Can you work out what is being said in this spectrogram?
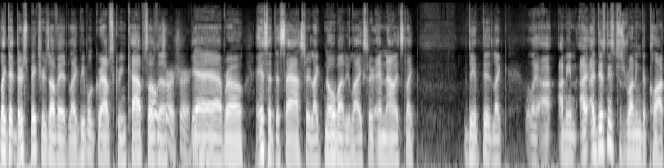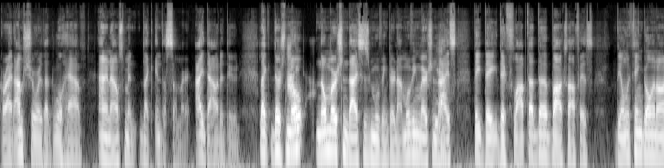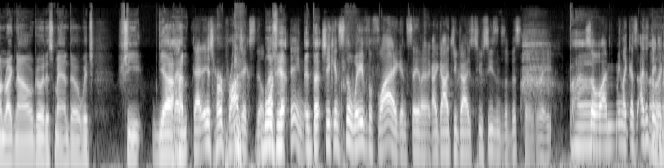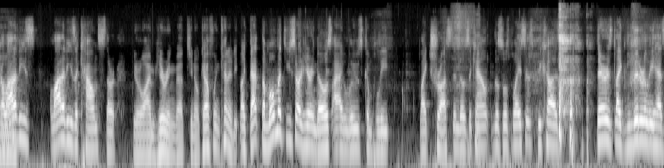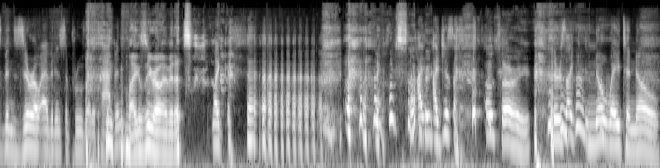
Like there- there's pictures of it. Like people grab screen caps of Oh, the. sure, sure. Yeah, bro, it's a disaster. Like nobody likes her, and now it's like, they did like, like I, I mean, I, I Disney's just running the clock, right? I'm sure that we'll have an announcement like in the summer. I doubt it, dude. Like, there's no no merchandise is moving. They're not moving merchandise. They they they flopped at the box office. The only thing going on right now good is Mando, which she yeah had That, that is her project still. Well, That's she the thing. it- that- she can still wave the flag and say like, "I got you guys two seasons of this thing, great." but, so I mean, like, as I the thing, like a lot of these, a lot of these accounts that are, you know, I'm hearing that you know Kathleen Kennedy, like that. The moment you start hearing those, I lose complete like trust in those account those those places because there's like literally has been zero evidence to prove that it's happened. like zero evidence. like I'm sorry. I I just I'm sorry. there's like no way to know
